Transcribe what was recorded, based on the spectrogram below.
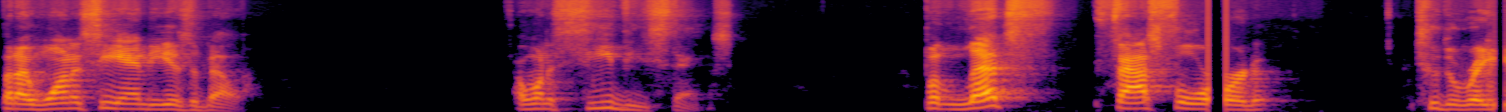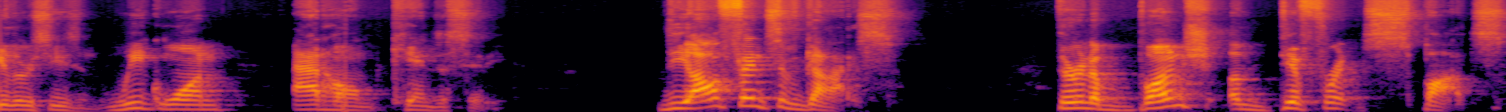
But I want to see Andy Isabella. I want to see these things. But let's fast forward to the regular season. Week one at home, Kansas City. The offensive guys, they're in a bunch of different spots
